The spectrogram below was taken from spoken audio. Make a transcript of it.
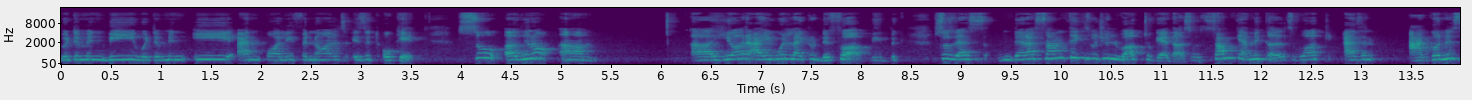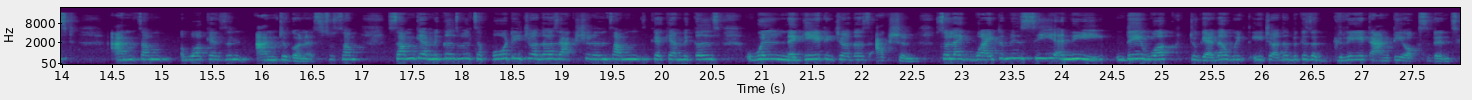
vitamin B, vitamin E, and polyphenols. Is it okay? So, uh, you know, um, uh, here I would like to differ. So there's, there are some things which will work together. So some chemicals work as an agonist and some work as an antagonist. So some, some chemicals will support each other's action and some chemicals will negate each other's action. So like vitamin C and E, they work together with each other because they're great antioxidants.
